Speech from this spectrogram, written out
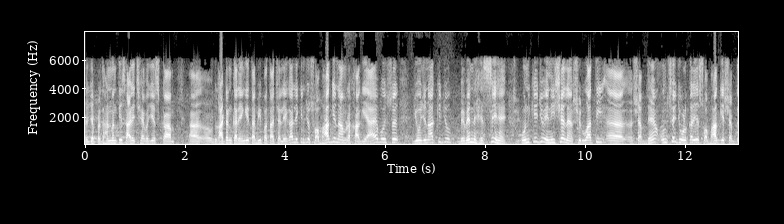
जब प्रधानमंत्री साढ़े छह बजे इसका उद्घाटन करेंगे तभी पता चलेगा लेकिन जो सौभाग्य नाम रखा गया है वो इस योजना के जो विभिन्न हिस्से हैं उनके जो इनिशियल हैं शुरुआती शब्द हैं उनसे जोड़कर ये सौभाग्य शब्द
